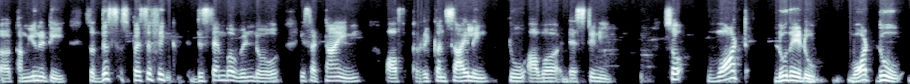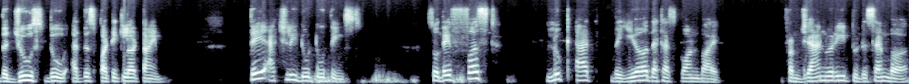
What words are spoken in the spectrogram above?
uh, community. So, this specific December window is a time of reconciling to our destiny. So, what do they do? What do the Jews do at this particular time? They actually do two things. So, they first look at the year that has gone by. From January to December,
